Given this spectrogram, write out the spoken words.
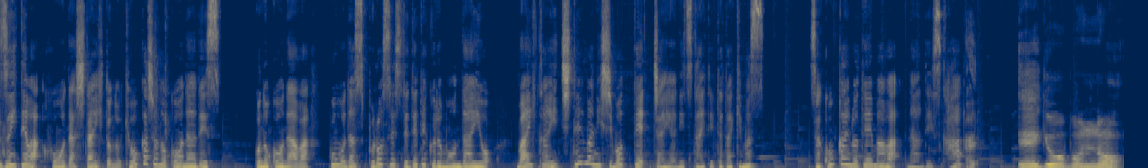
続いては、本を出したい人の教科書のコーナーです。このコーナーは、本を出すプロセスで出てくる問題を、毎回1テーマに絞ってジャイアンに伝えていただきます。さあ、今回のテーマは何ですか？営業本の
